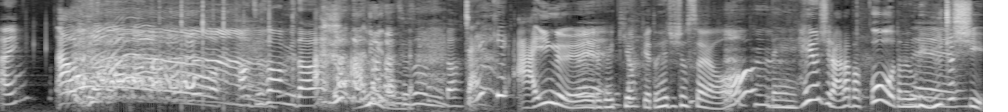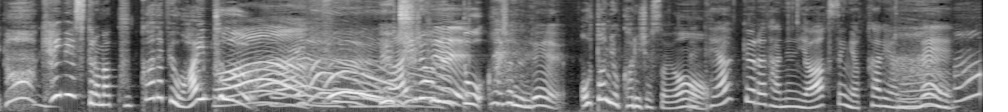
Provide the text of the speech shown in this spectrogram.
아잉. 아, 아 죄송합니다. 아닙니다. 아, 죄송합니다. 짧게 아잉을 네. 이렇게 귀엽게도 해주셨어요. 네, 혜윤 씨를 알아봤고, 그다음에 네. 우리 유주 씨, KBS 드라마 국가대표 와이프, 와이프. 네, 출연을 또 하셨는데 어떤 역할이셨어요? 네, 대학교를 다니는 여학생 역할이었는데. 아.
